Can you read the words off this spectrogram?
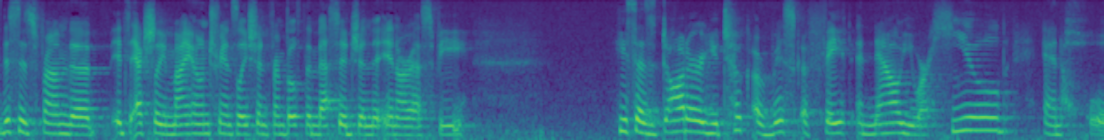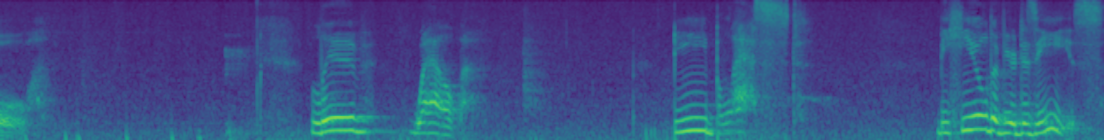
This is from the, it's actually my own translation from both the message and the NRSV. He says, Daughter, you took a risk of faith and now you are healed and whole. Live well. Be blessed. Be healed of your disease.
